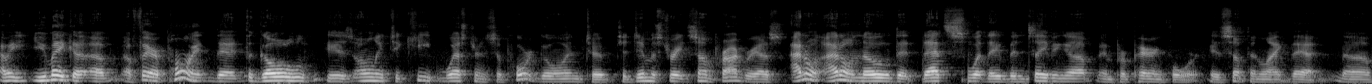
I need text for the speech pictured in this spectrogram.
I mean, you make a, a, a fair point that the goal is only to keep Western support going to, to demonstrate some progress I don't I don't know that that's what they've been saving up and preparing for is something like that. Uh,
